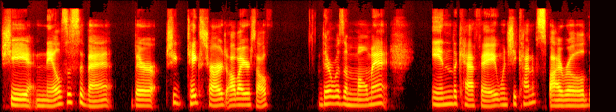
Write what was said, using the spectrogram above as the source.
She nails this event. There, she takes charge all by herself. There was a moment in the cafe when she kind of spiraled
